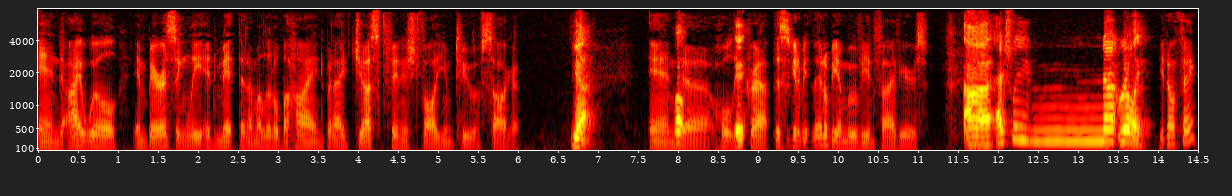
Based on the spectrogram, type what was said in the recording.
And I will embarrassingly admit that I'm a little behind, but I just finished volume two of Saga, yeah, and Well, uh, holy it- crap, this is gonna be it'll be a movie in five years. uh, actually, not really. You don't think?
